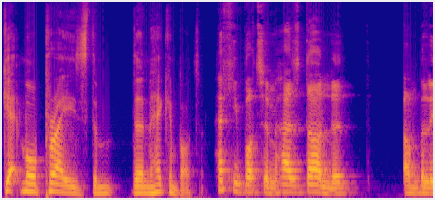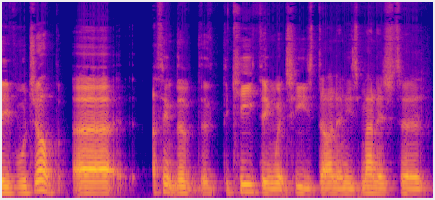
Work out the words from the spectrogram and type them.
get more praise than than Heckingbottom. Heckingbottom has done an unbelievable job. Uh, I think the, the the key thing which he's done, and he's managed to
